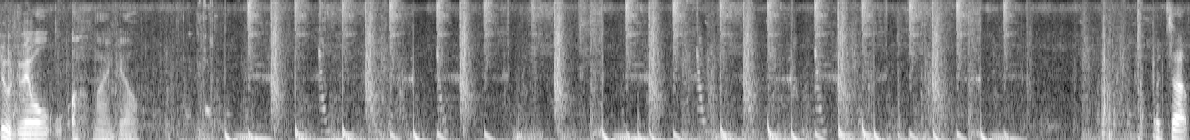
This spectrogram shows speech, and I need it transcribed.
Dude, we will. Oh my god. What's up?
